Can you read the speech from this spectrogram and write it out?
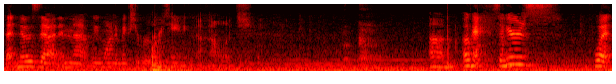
that knows that and that we want to make sure we're retaining that knowledge. Um, okay, so here's what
